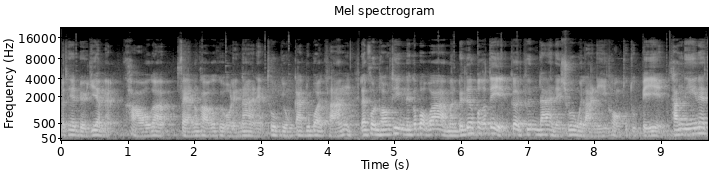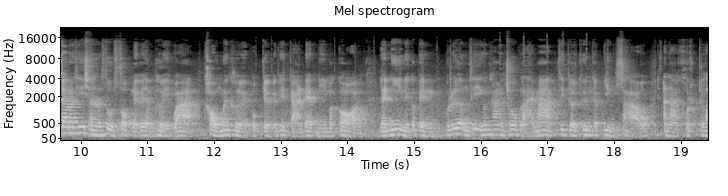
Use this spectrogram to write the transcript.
ประเทศเบลเยียมเนี่ยเขากับแฟนของเขาก็คือโอเลนาเนี่ยถูกยุงกัดอยู่บ่อยครั้ง และคนท้องถิ่นเนี่ยก็บอกว่ามันเป็นเรื่องปกติเกิดขึ้นได้ในช่วงเวลานี้ของทุกปี ทั้งนี้เนี่ยเจ้าหน้าที่ชันสูตรศพเนี่ยก็ยังเผยอีกว่า เขาไม่เคยพบเจอกับเหตุการณ์แบบนี้มาก่อน และนี่เนี่ยก็เป็นเรื่องที่ค่อนข้างโชคร้ายมาก ที่เกิดขึ้นกับหญิงสาว อนาคตไกล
